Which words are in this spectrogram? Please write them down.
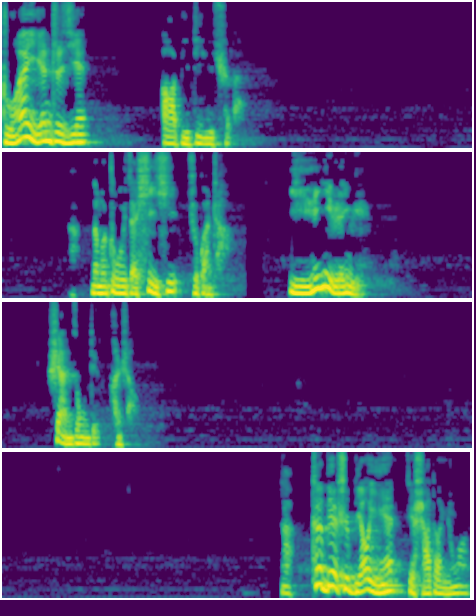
转眼之间，阿鼻地狱去了啊！那么诸位再细细去观察，演艺人员善终的很少。啊，特别是表演，就杀到阎王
